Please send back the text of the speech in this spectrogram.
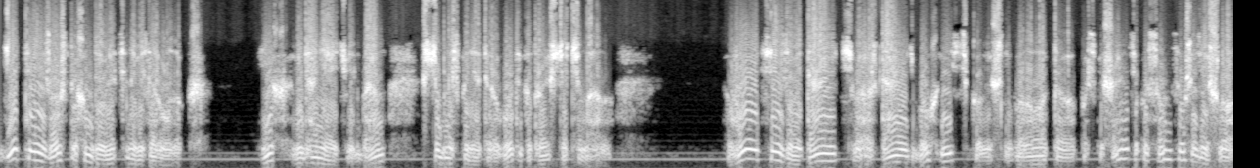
Діти з остихом дивляться на візерунок. Їх відганяють від брам, щоб не спиняти роботи, котрої ще чимало. Вулиці завітають, вигортають, Бог місць колишнє болото, поспішаються, по сонце вже зійшло.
